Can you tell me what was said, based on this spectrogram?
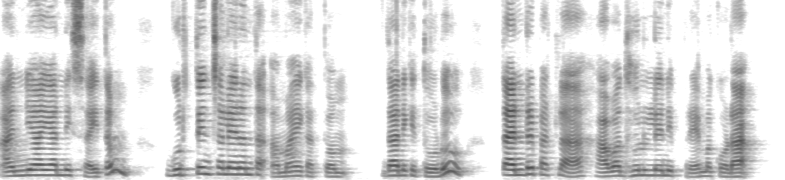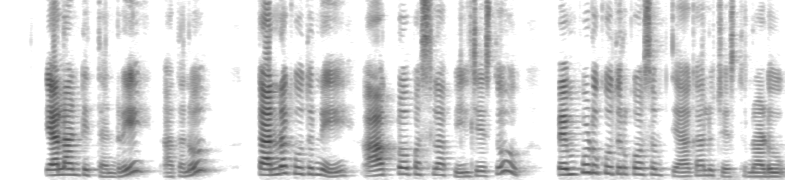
అన్యాయాన్ని సైతం గుర్తించలేనంత అమాయకత్వం. దానికి తోడు తండ్రి పట్ల అవధులు లేని ప్రేమ కూడా. ఎలాంటి తండ్రి? అతను కన్న కూతుర్ని ఆక్టోపస్లా పీల్చేస్తూ పెంపుడు కూతురు కోసం త్యాగాలు చేస్తున్నాడు.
